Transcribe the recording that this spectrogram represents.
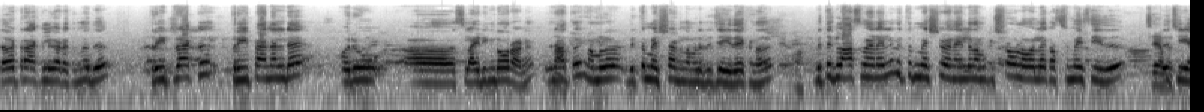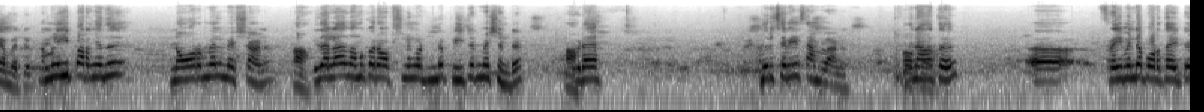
തേർഡ് ട്രാക്കിൽ കിടക്കുന്നത് ത്രീ ട്രാക്ക് ത്രീ പാനലിന്റെ ഒരു സ്ലൈഡിംഗ് ഡോർ ആണ്. ഇതിനകത്ത് നമ്മൾ വിത്ത് മെഷ് ആണ് നമ്മൾ ഇത് ചെയ്തേക്കുന്നത്. വിത്ത് ഗ്ലാസ് വേണമെങ്കിലും വിത്ത് മെഷ് വേണമെങ്കിലും നമുക്ക് ഇഷ്ടമുള്ള പോലെ കസ്റ്റമൈസ് ചെയ്ത് ചെയ്യാൻ ഇത് ചെയ്യാൻ പറ്റും. നമ്മൾ ഈ പറഞ്ഞത് നോർമൽ മെഷ് ആണ്. ഇതല്ലാതെ നമുക്ക് ഒരു ഓപ്ഷനും കൊണ്ടുണ്ട് പ്ലീറ്റഡ് മെഷ് ഉണ്ട്. ഇവിടെ ഇതൊരു ചെറിയ സാമ്പിൾ ആണ്. ഇതിനകത്ത് ഫ്രെയിമിന്റെ പുറത്തായിട്ട്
